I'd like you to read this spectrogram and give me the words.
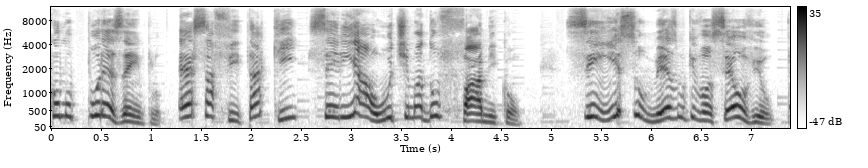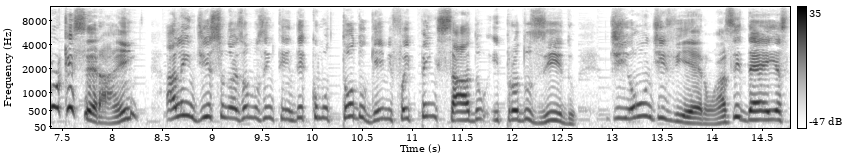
como por exemplo, essa fita aqui seria a última do Famicom. Sim, isso mesmo que você ouviu. Por que será, hein? Além disso, nós vamos entender como todo o game foi pensado e produzido, de onde vieram as ideias,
